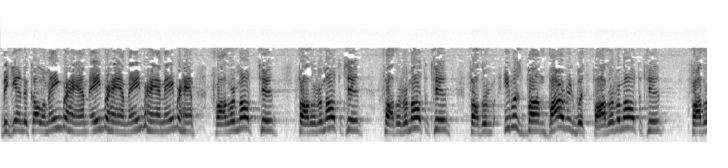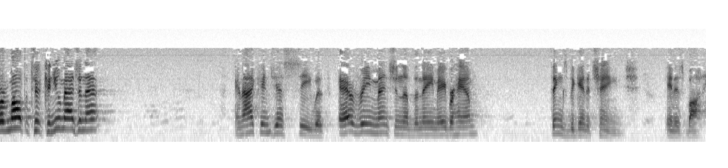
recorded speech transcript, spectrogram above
began to call him Abraham, Abraham, Abraham, Abraham, father of a multitude, father of a multitude, father of a multitude, father of, he was bombarded with father of a multitude, father of a multitude. Can you imagine that? And I can just see with every mention of the name Abraham, things begin to change in his body.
